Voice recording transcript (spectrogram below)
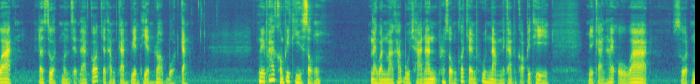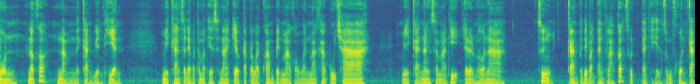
วาทและสวดมนต์เสร็จแล้วก็จะทำการเวียนเทียนรอบโบสถ์กัน ในภาคของพิธีสงฆ์ในวันมาฆบูชานั้น พระสงฆ์ก็จะเป็นผู้นำในการประกอบพิธี มีการให้โอวาท สวดมนต์ แล้วก็นำในการเวียนเทียน มีการแสดงพระธรรมเทศนาเกี่ยวกับประวัติความเป็นมาของวันมาฆบูชา มีการนั่งสมาธิเจริญภาวนา ซึ่งการปฏิบัติดังกล่าวก็สุดแต่จะเห็นสมควรกัน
